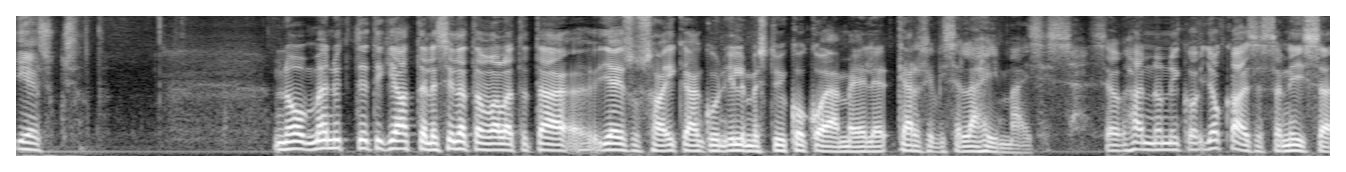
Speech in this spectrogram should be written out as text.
Jeesukselta? No mä nyt tietenkin ajattelen sillä tavalla, että tämä Jeesushan ikään kuin ilmestyy koko ajan meille kärsivissä lähimmäisissä. Se, hän on niin jokaisessa niissä,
